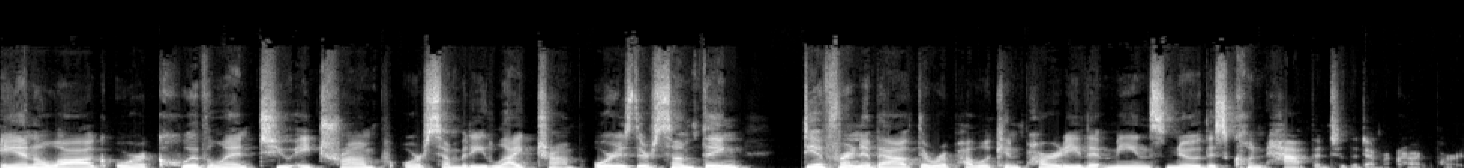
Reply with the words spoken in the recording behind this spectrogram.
analog or equivalent to a Trump or somebody like Trump? Or is there something different about the Republican Party that means no, this couldn't happen to the Democratic Party?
